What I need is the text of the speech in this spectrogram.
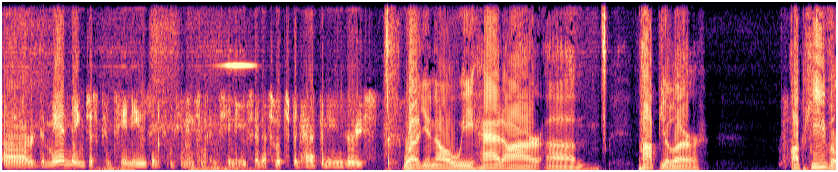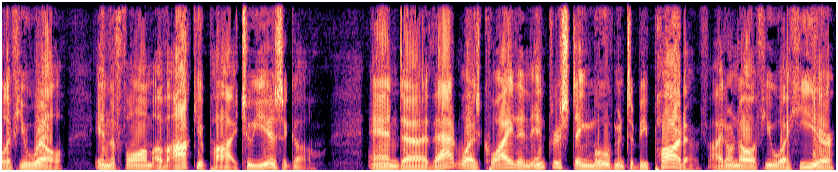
are demanding just continues and continues and continues, and that's what's been happening in Greece. Well, you know, we had our um, popular upheaval, if you will, in the form of Occupy two years ago. And uh, that was quite an interesting movement to be part of. I don't know if you were here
